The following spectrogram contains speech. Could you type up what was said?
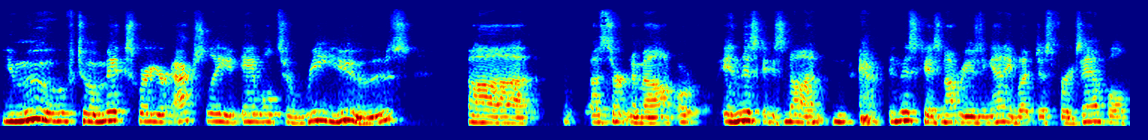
you move to a mix where you're actually able to reuse uh, a certain amount, or in this case, not in this case, not reusing any, but just for example,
